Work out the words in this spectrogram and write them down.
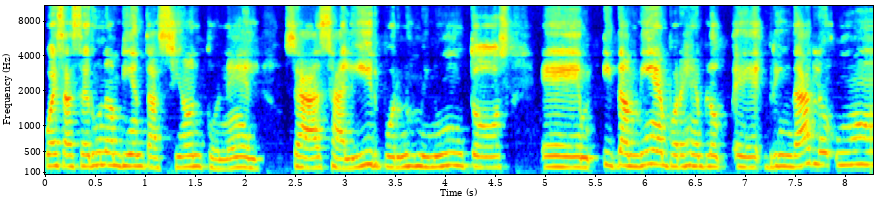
puedes hacer una ambientación con él, o sea, salir por unos minutos eh, y también, por ejemplo, eh, brindarle un,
